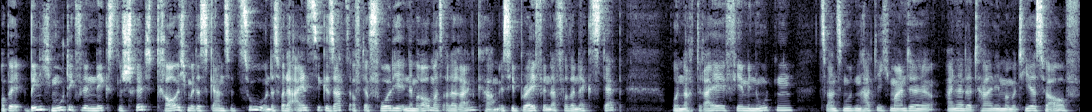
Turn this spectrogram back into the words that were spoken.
Ob, bin ich mutig für den nächsten Schritt? Traue ich mir das Ganze zu? Und das war der einzige Satz auf der Folie in dem Raum, als alle reinkamen. Is he brave enough for the next step? Und nach drei, vier Minuten, 20 Minuten hatte ich, meinte einer der Teilnehmer, Matthias, hör auf.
